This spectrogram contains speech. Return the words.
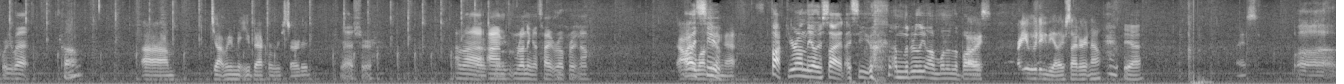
Where you at? Come? Um, do you want me to meet you back where we started? Yeah, sure. I'm uh, Okay. I'm running a tightrope right now. Oh, I I, love see you. doing that fuck, you're on the other side. I see you. I'm literally on one of the bars. Right. Are you looting the other side right now? Yeah. Nice. Uh...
